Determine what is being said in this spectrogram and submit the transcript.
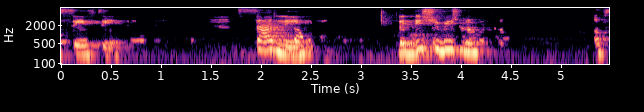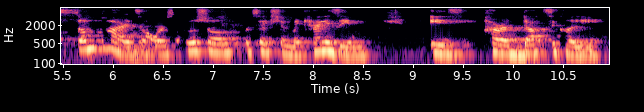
Safety. Sadly, the distribution of, of some parts of our social protection mechanism is paradoxically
